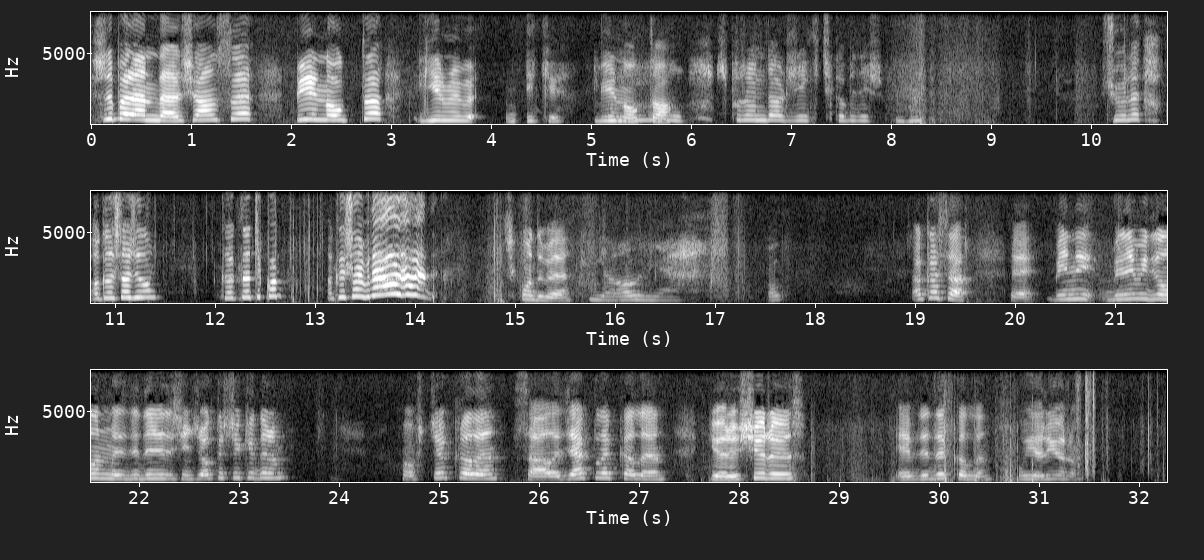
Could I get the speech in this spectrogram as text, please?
Süper Ender şansı 1.22 1 nokta. Super Ender Jake çıkabilir. Şöyle arkadaşlar açalım. Karakter çıkmadı. Arkadaşlar bir daha. Çıkmadı be. Ya oğlum ya. Arkadaşlar e, beni benim videolarımı izlediğiniz için çok teşekkür ederim. Hoşça kalın. Sağlıcakla kalın. Görüşürüz. Evde de kalın. Uyarıyorum.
